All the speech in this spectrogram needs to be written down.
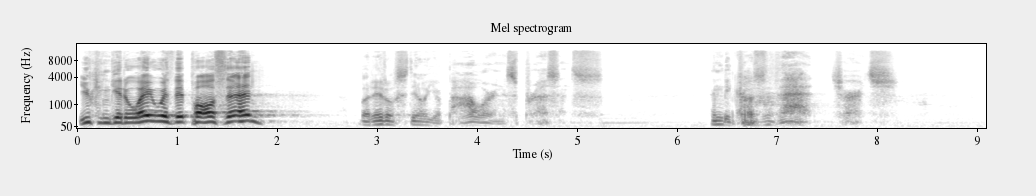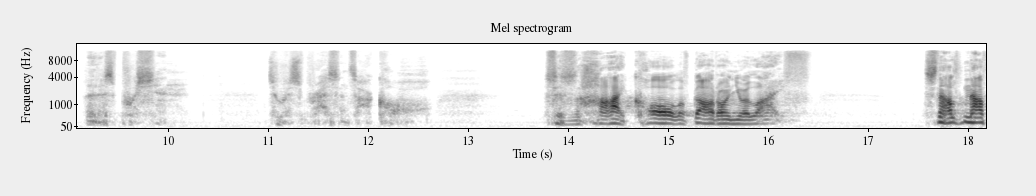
You can get away with it, Paul said, but it'll steal your power in his presence. And because of that, church, let us push in to his presence, our call. This is a high call of God on your life. It's not, not,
